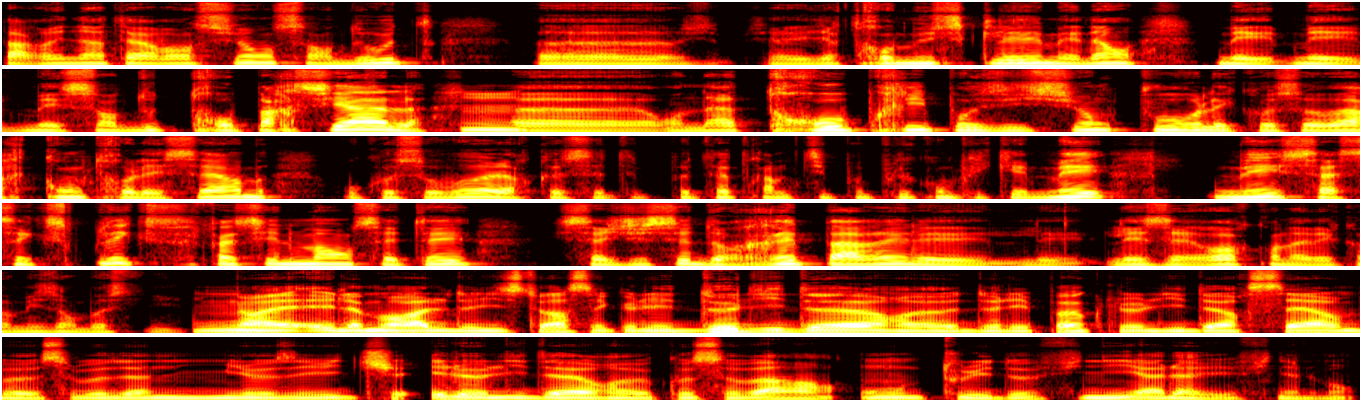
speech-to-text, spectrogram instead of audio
par une intervention sans doute, euh, j'allais dire trop musclée, mais non, mais, mais, mais sans doute trop partiale. Mm. Euh, on a trop pris position pour les Kosovars contre les Serbes au Kosovo, alors que c'était peut-être un petit peu plus compliqué. Mais, mais ça s'explique facilement. C'était, il s'agissait de réparer les, les- les erreurs qu'on avait commises en Bosnie. Ouais, et la morale de l'histoire, c'est que les deux leaders euh, de l'époque, le leader serbe Slobodan Milosevic et le leader kosovar, ont tous les deux fini à la haie finalement.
